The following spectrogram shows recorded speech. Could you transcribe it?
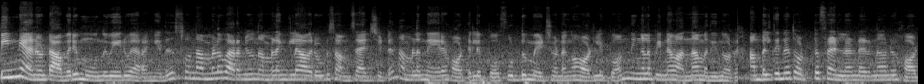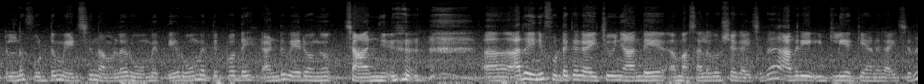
പിന്നെയാണ് കേട്ടോ അവർ മൂന്ന് പേരും ഇറങ്ങിയത്. സോ നമ്മൾ പറഞ്ഞു നമ്മളെങ്കിലും അവരോട് സംസാരിച്ചിട്ട് നമ്മൾ നേരെ ഹോട്ടലിൽ പോകും ഫുഡും മേടിച്ചുകൊണ്ടെങ്കിൽ ഹോട്ടലിൽ പോകും നിങ്ങൾ പിന്നെ വന്നാൽ മതി എന്ന് പറഞ്ഞു. അമ്പലത്തിന്റെ തൊട്ട് ഫ്രണ്ടിലുണ്ടായിരുന്ന ഒരു ഹോട്ടലിൽ നിന്ന് ഫുഡ് മേടിച്ച് നമ്മൾ റൂം എത്തി. റൂം എത്തിയപ്പോൾ ദേ രണ്ടുപേരും അങ്ങ് ചാഞ്ഞ്. അത് കഴിഞ്ഞ് ഫുഡൊക്കെ കഴിച്ചു. ഞാൻ ദേ മസാല ദോശ കഴിച്ചത്. അവർ ഇഡ്ഡലിയൊക്കെയാണ് കഴിച്ചത്.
